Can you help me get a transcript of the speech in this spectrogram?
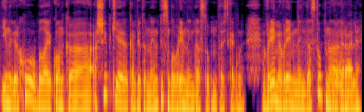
И наверху была иконка ошибки компьютерной, и написано было временно недоступно. То есть, как бы время временно недоступно. Обыграли.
